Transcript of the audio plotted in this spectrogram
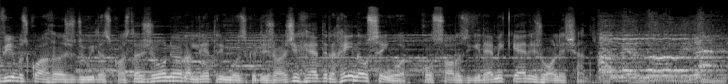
Ouvimos com arranjo de Williams Costa Júnior, a letra e música de Jorge Heder, Reina o Senhor, com solos de Guilherme Kerr e João Alexandre. Aleluia!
